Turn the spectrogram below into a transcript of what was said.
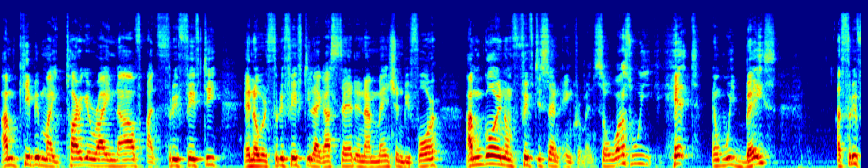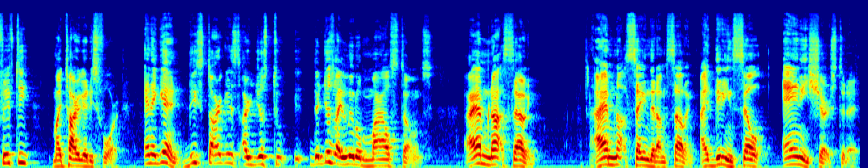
I'm keeping my target right now at 350 and over 350 like I said and I mentioned before. I'm going on 50 cent increments. So once we hit and we base at 350, my target is 4. And again, these targets are just to they're just like little milestones. I am not selling. I am not saying that I'm selling. I didn't sell any shares today.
